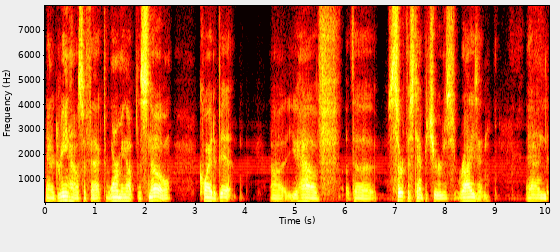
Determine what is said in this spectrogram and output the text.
and a greenhouse effect, warming up the snow quite a bit. Uh, you have the surface temperatures rising. And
